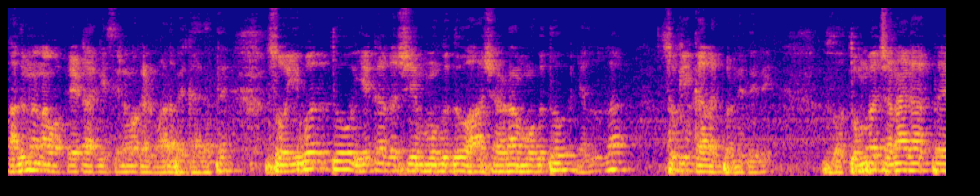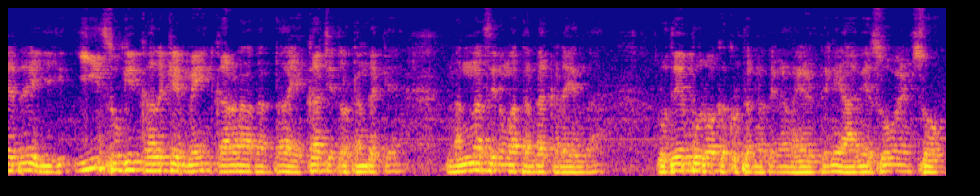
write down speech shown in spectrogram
ಅದನ್ನು ನಾವು ಅಪ್ಡೇಟ್ ಆಗಿ ಸಿನಿಮಾಗಳು ಮಾಡಬೇಕಾಗತ್ತೆ. ಸೊ ಇವತ್ತು ಏಕಾದಶಿ ಮುಗಿದು, ಆಷಾಢ ಮುಗಿದು ಎಲ್ಲ ಸುಗ್ಗಿ ಕಾಲಕ್ಕೆ ಬಂದಿದ್ದೀವಿ. ಸೊ ತುಂಬ ಚೆನ್ನಾಗಾಗ್ತಾ ಇದೆ. ಈ ಈ ಸುಗ್ಗಿ ಕಾಲಕ್ಕೆ ಮೇನ್ ಕಾರಣ ಆದಂಥ ಏಕಾಚಿತ್ರ ತಂಡಕ್ಕೆ ನನ್ನ ಸಿನಿಮಾ ತಂಡ ಕಡೆಯಿಂದ ಹೃದಯಪೂರ್ವಕ ಕೃತಜ್ಞತೆಗಳನ್ನ ಹೇಳ್ತೀನಿ. ಹಾಗೆ ಸೋ ಆ್ಯಂಡ್ ಸೋ.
